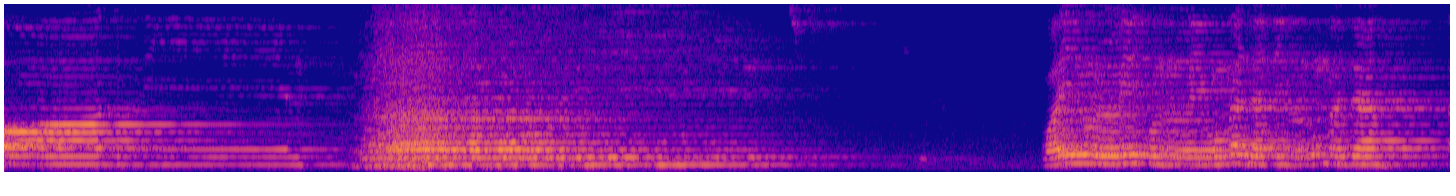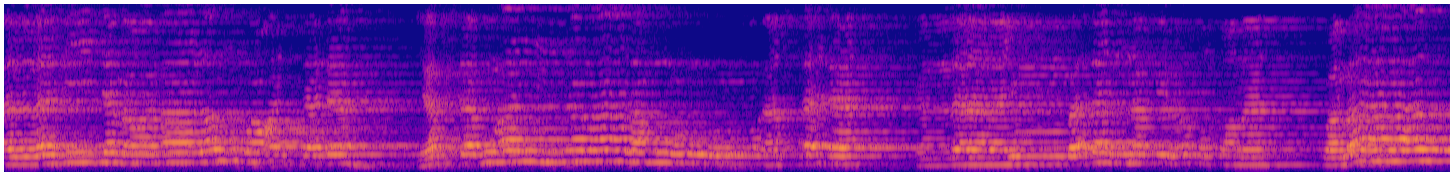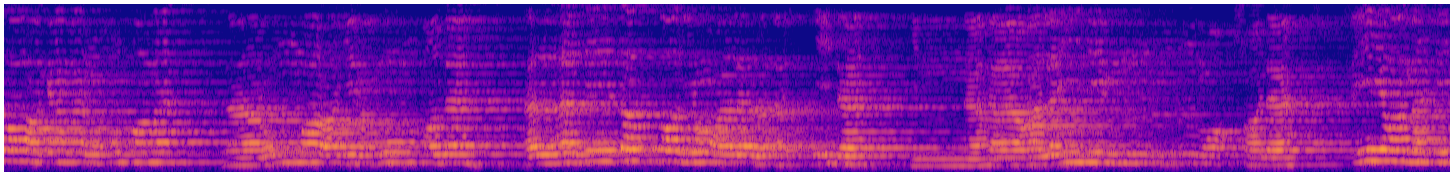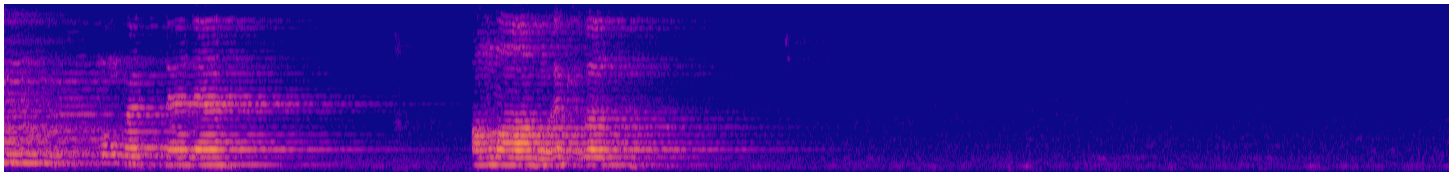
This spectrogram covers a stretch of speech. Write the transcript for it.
التي تطلع على الأفئدة إنها عليهم مؤصدة في رمد ممددة. الله أكبر.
